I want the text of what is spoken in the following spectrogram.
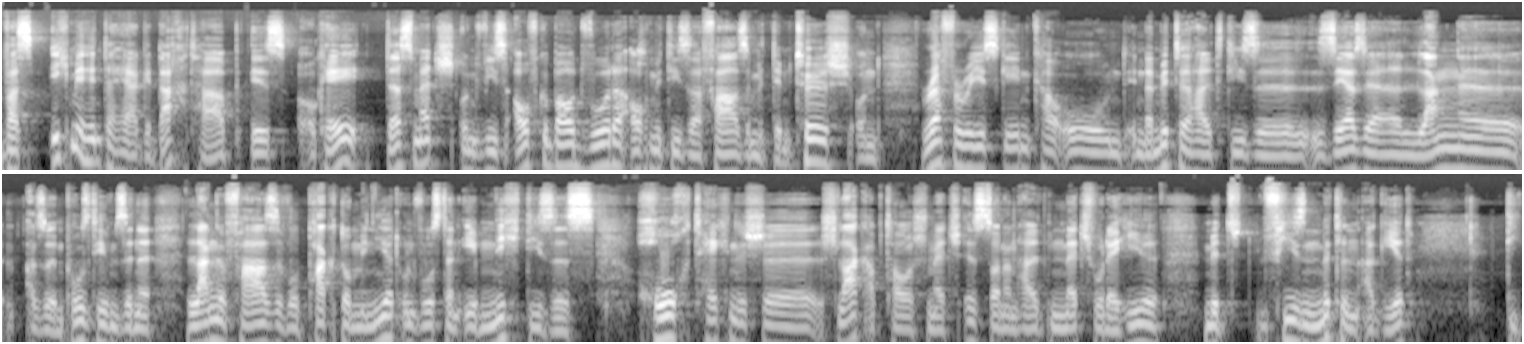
was ich mir hinterher gedacht habe, ist, okay, das Match und wie es aufgebaut wurde, auch mit dieser Phase mit dem Tisch und Referees gehen K.O. und in der Mitte halt diese sehr, sehr lange, also im positiven Sinne, lange Phase, wo Pack dominiert und wo es dann eben nicht dieses hochtechnische Schlagabtausch-Match ist, sondern halt ein Match, wo der Heel mit fiesen Mitteln agiert. Die,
